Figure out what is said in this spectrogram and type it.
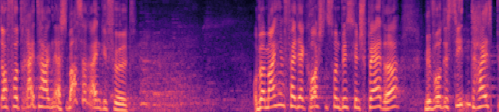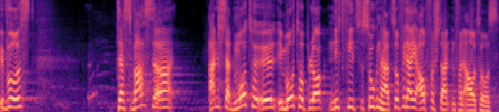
doch vor drei Tagen erst Wasser reingefüllt. Und bei manchen fällt der Groschen so ein bisschen später. Mir wurde siedend heiß bewusst, dass Wasser anstatt Motoröl im Motorblock nicht viel zu suchen hat. So viel habe ich auch verstanden von Autos.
